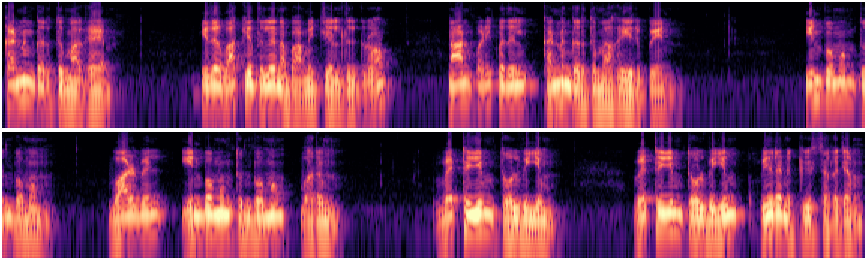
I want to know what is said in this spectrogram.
கண்ணும் கருத்துமாக. இதை வாக்கியத்தில் நம்ம அமைச்சு எழுதியிருக்கிறோம். நான் படிப்பதில் கண்ணும் கருத்துமாக இருப்பேன். இன்பமும் துன்பமும் வாழ்வில் இன்பமும் துன்பமும் வரும். வெற்றியும் தோல்வியும் வெற்றியும் தோல்வியும் வீரனுக்கு சகஜம்.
